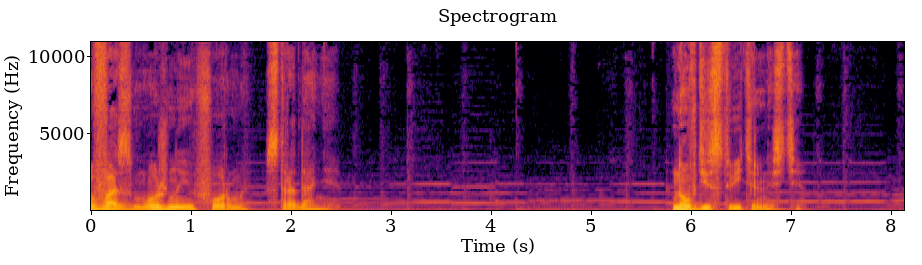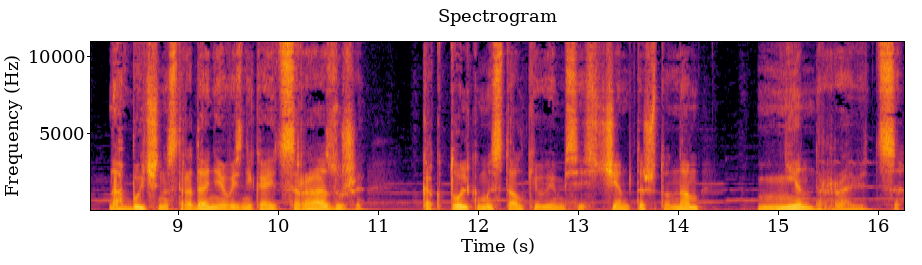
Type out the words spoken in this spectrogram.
возможные формы страдания. Но в действительности обычно страдание возникает сразу же, как только мы сталкиваемся с чем-то, что нам не нравится.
